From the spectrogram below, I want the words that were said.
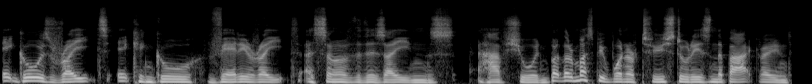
it goes right, it can go very right, as some of the designs have shown. But there must be one or two stories in the background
